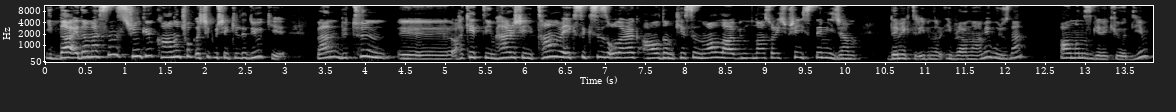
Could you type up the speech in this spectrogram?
iddia edemezsiniz. Çünkü kanun çok açık bir şekilde diyor ki ben bütün e, hak ettiğim her şeyi tam ve eksiksiz olarak aldım. Kesin vallahi bundan sonra hiçbir şey istemeyeceğim demektir İbn İbranname. Bu yüzden almanız gerekiyor diyeyim.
